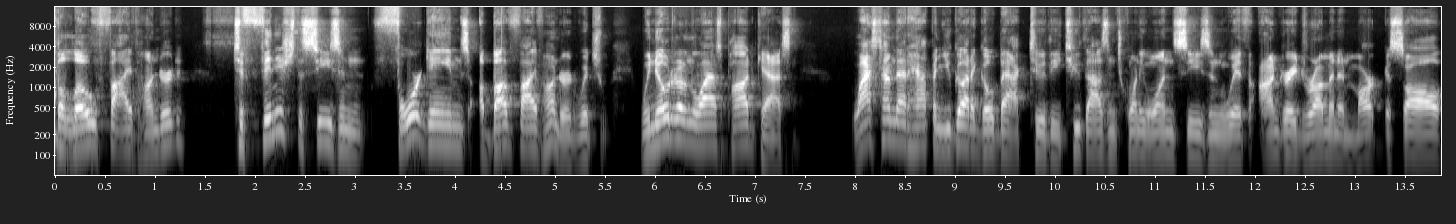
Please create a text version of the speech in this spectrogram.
below 500 to finish the season four games above 500, which we noted on the last podcast Last time that happened, you got to go back to the 2021 season with Andre Drummond and Marc Gasol,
